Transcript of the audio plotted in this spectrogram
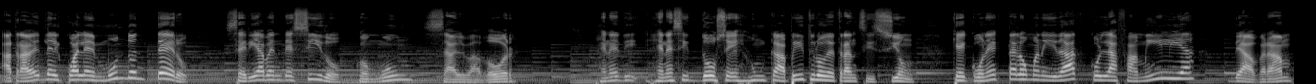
a través del cual el mundo entero sería bendecido con un Salvador. Génesis 12 es un capítulo de transición que conecta a la humanidad con la familia de Abraham.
